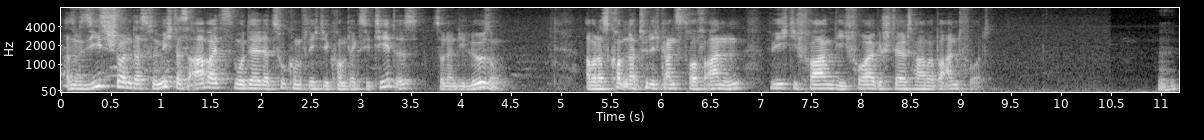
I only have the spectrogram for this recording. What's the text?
Also du siehst schon, dass für mich das Arbeitsmodell der Zukunft nicht die Komplexität ist, sondern die Lösung. Aber das kommt natürlich ganz darauf an, wie ich die Fragen, die ich vorher gestellt habe, beantworte. Mhm.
